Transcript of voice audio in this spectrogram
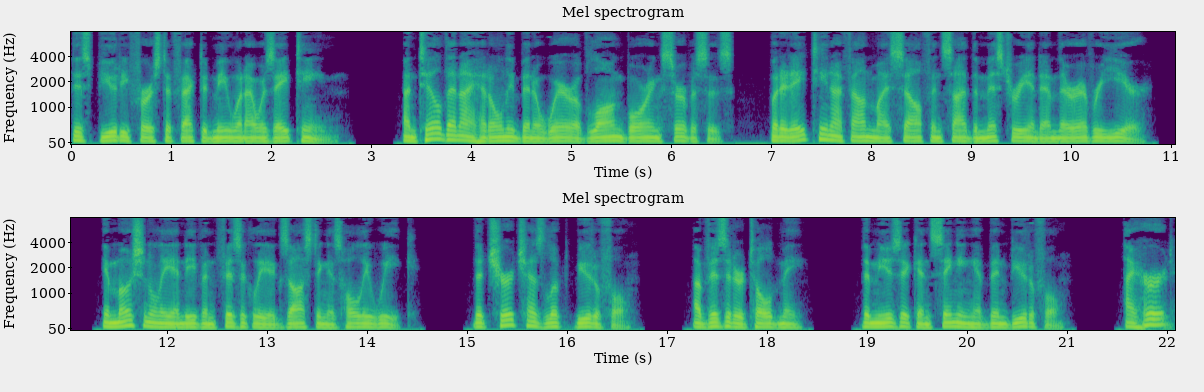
This beauty first affected me when I was 18. Until then, I had only been aware of long, boring services, but at 18 I found myself inside the mystery and am there every year. Emotionally and even physically exhausting as Holy Week. The church has looked beautiful. A visitor told me. The music and singing have been beautiful. I heard,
